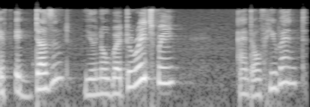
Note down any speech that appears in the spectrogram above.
If it doesn't, you know where to reach me. And off he went.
